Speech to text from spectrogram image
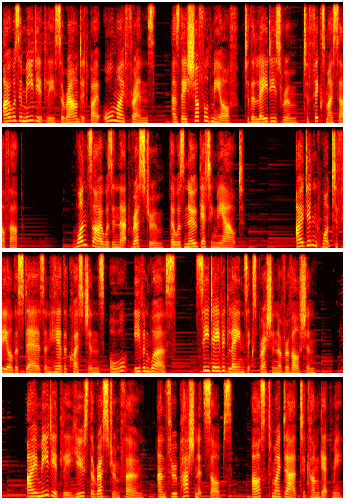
I was immediately surrounded by all my friends as they shuffled me off to the ladies' room to fix myself up. Once I was in that restroom, there was no getting me out. I didn't want to feel the stares and hear the questions, or, even worse, see David Lane's expression of revulsion. I immediately used the restroom phone and, through passionate sobs, asked my dad to come get me.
